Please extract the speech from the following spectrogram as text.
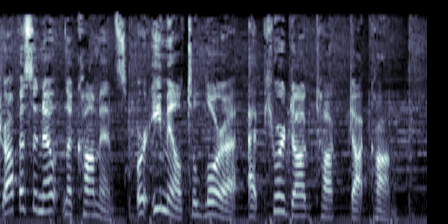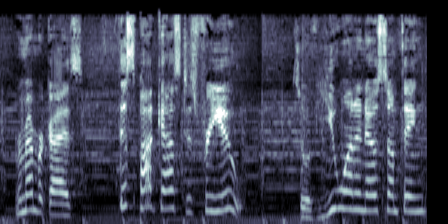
Drop us a note in the comments or email to Laura at puredogtalk.com. Remember, guys, this podcast is for you. So if you want to know something,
